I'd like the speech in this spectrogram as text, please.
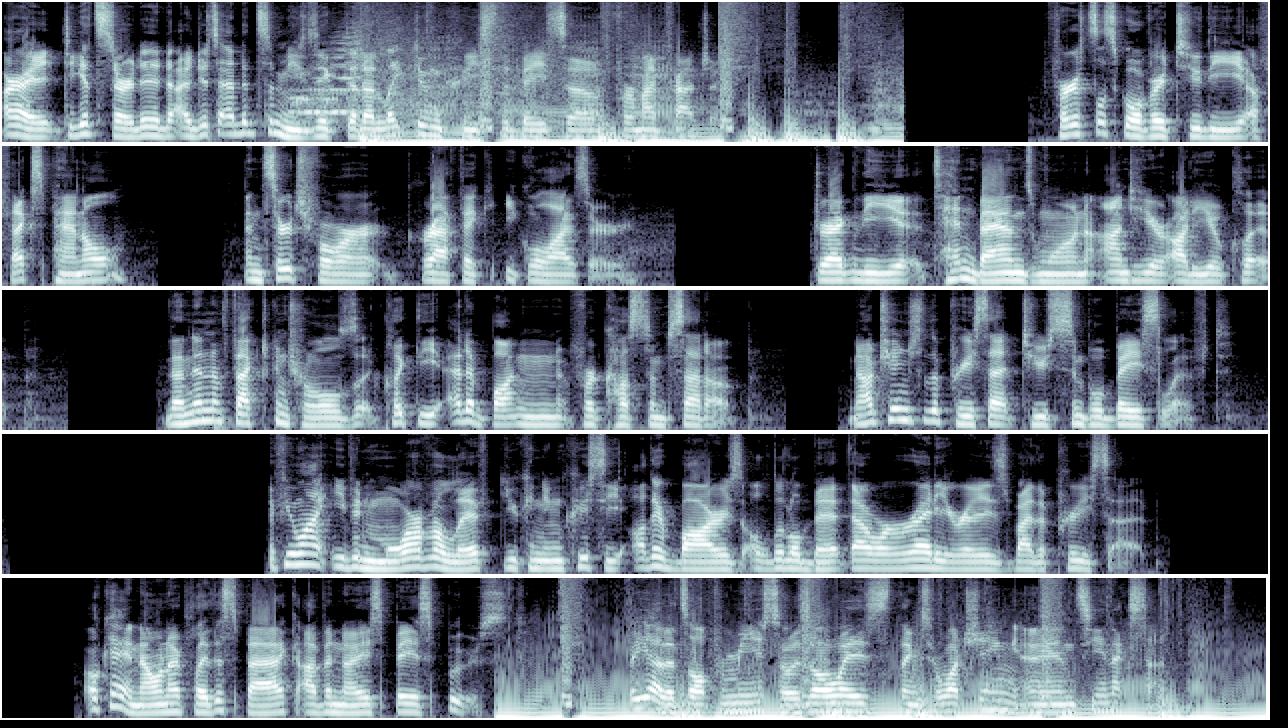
Alright, to get started, I just added some music that I'd like to increase the bass of for my project. First, let's go over to the Effects panel and search for Graphic Equalizer. Drag the 10 bands one onto your audio clip. Then in Effect Controls, click the Edit button for Custom Setup. Now change the preset to Simple Bass Lift. If you want even more of a lift, you can increase the other bars a little bit that were already raised by the preset. Okay, now when I play this back, I have a nice bass boost. But yeah, that's all for me, so as always, thanks for watching, and see you next time.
